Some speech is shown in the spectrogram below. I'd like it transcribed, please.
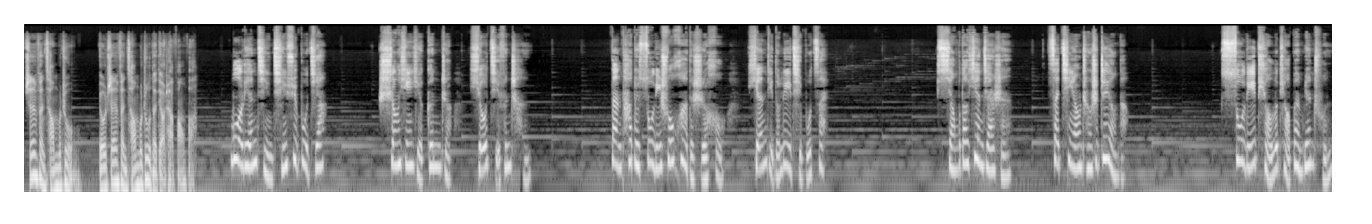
身份藏不住，有身份藏不住的调查方法。莫连锦情绪不佳，声音也跟着有几分沉。但他对苏黎说话的时候。眼底的戾气不在，想不到燕家人在庆阳城是这样的。苏黎挑了挑半边唇，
